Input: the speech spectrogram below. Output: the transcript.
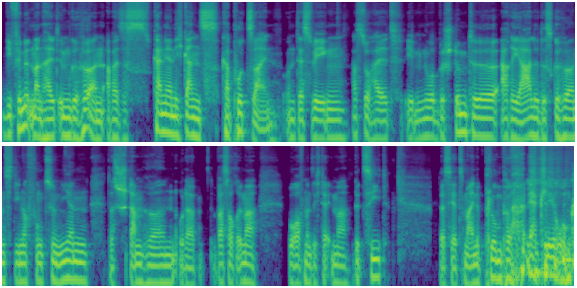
die findet man halt im Gehirn, aber das kann ja nicht ganz kaputt sein. Und deswegen hast du halt eben nur bestimmte Areale des Gehirns, die noch funktionieren, das Stammhirn oder was auch immer, worauf man sich da immer bezieht. Das ist jetzt meine plumpe Erklärung.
